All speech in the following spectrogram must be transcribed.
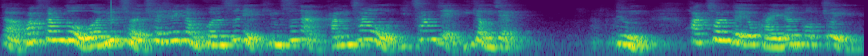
자, 곽상도, 원유철, 최재경, 권순일, 김순환, 감창호, 이창재, 이경재 등 화천대유 관련 법조인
